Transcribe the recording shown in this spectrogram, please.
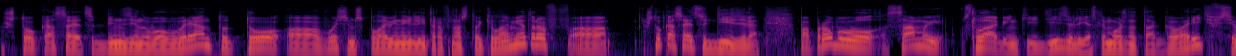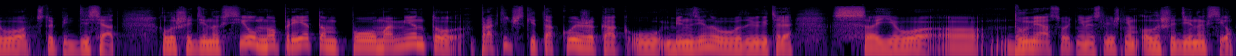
Что касается бензинового варианта, то 8,5 литров на 100 километров что касается дизеля, попробовал самый слабенький дизель, если можно так говорить, всего 150 лошадиных сил, но при этом по моменту практически такой же, как у бензинового двигателя с его э, двумя сотнями с лишним лошадиных сил.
